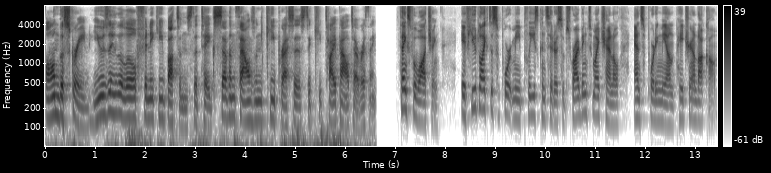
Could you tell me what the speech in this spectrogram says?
on the screen using the little finicky buttons that take 7,000 key presses to key type out everything. Thanks for watching. If you'd like to support me, please consider subscribing to my channel and supporting me on patreon.com.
